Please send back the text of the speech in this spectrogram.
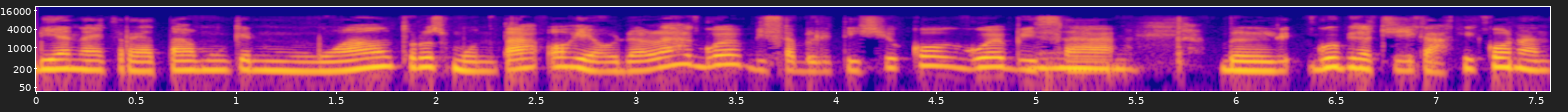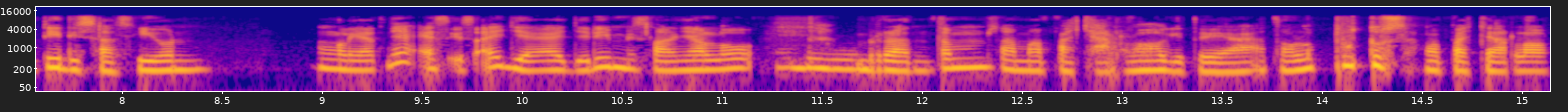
dia naik kereta mungkin mual terus muntah oh ya udahlah gue bisa beli tisu kok gue bisa hmm. beli gue bisa cuci kaki kok nanti di stasiun ngelihatnya as is aja jadi misalnya lo hmm. berantem sama pacar lo gitu ya atau lo putus sama pacar lo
